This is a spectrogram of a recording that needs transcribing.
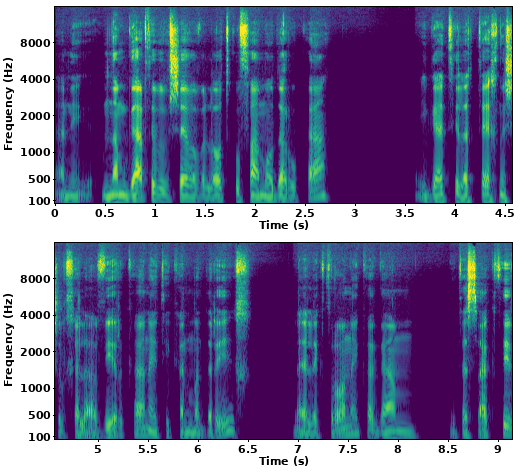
אני אמנם גרתי בבאר שבע, אבל לא תקופה מאוד ארוכה. הגעתי לטכני של חיל האוויר כאן, הייתי כאן מדריך, לאלקטרוניקה, גם התעסקתי,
